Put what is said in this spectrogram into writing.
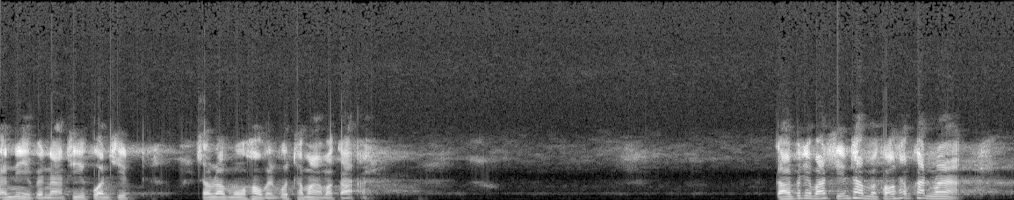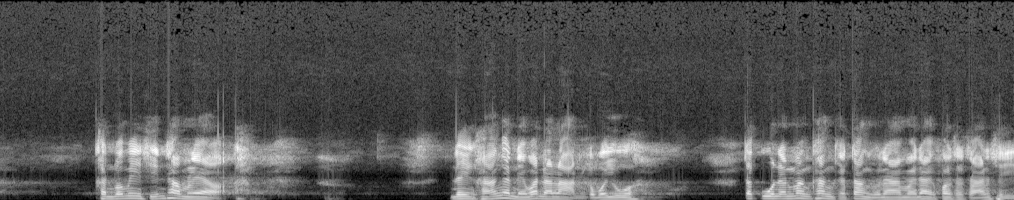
อันนี้เป็นนาที่ควรคิดสำหรับมูเข้าเป็นพุทธมามกะ การปฏิบัติศีลธรรมเป็นของสำคัญมากขันว่ามีศีลธรรมแล้วได้หาเงินในวัดนาลานกับวายูตระกูลอันมั่งคั่งจะตั้งอยู่นานไม่ได้เพราะสถานสี่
